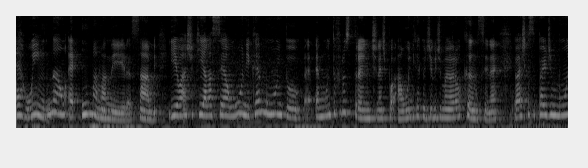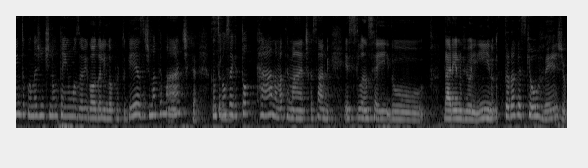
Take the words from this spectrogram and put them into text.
é ruim? Não, é uma maneira, sabe? E eu acho que ela ser a única é muito, é, é muito frustrante, né? Tipo, a única que eu digo de maior alcance, né? Eu acho que se perde muito quando a gente não tem um museu igual da língua portuguesa de matemática. Quando você Sim. consegue tocar na matemática, sabe? Esse lance aí do da areia no violino. Toda vez que eu vejo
